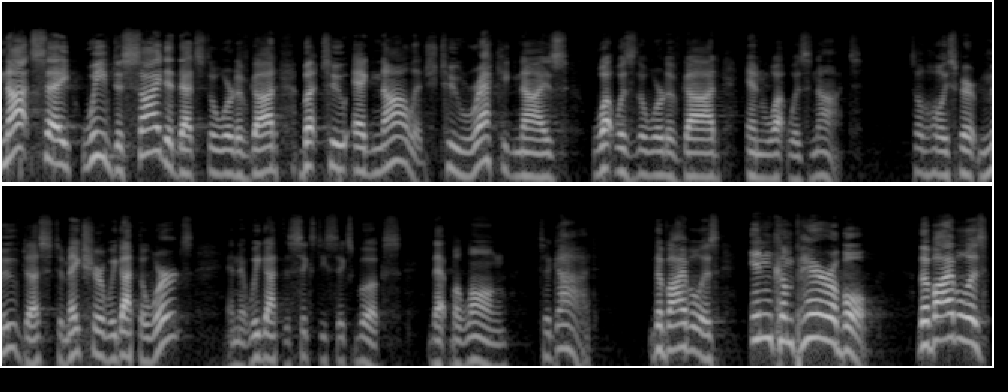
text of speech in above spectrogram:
not say, we've decided that's the Word of God, but to acknowledge, to recognize what was the Word of God and what was not. So the Holy Spirit moved us to make sure we got the words and that we got the 66 books that belong to God. The Bible is incomparable the Bible is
